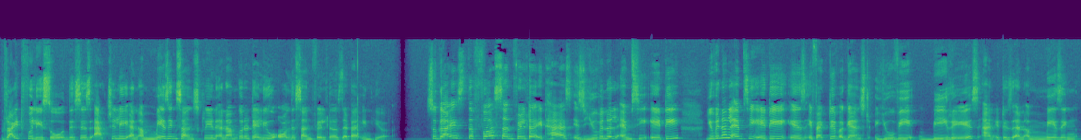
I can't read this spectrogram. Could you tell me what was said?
rightfully so. This is actually an amazing sunscreen and I'm going to tell you all the sun filters that are in here. So guys, the first sun filter it has is Uvinul MC80. Uvinul MC80 is effective against UVB rays and it is an amazing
